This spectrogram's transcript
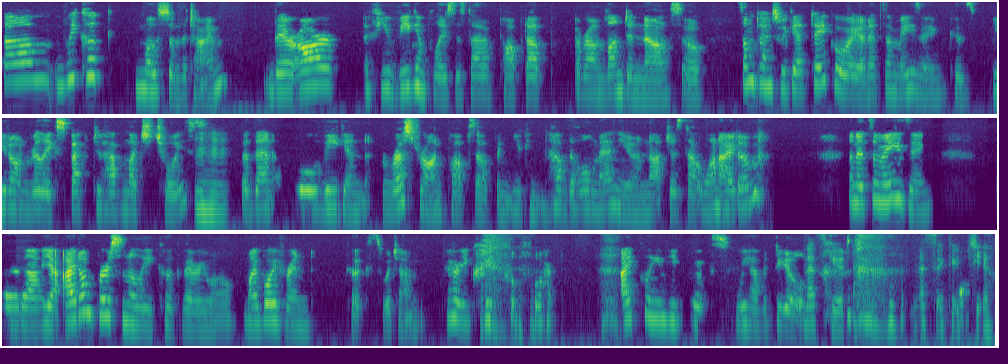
Um, we cook most of the time. There are a few vegan places that have popped up around London now, so sometimes we get takeaway and it's amazing because you don't really expect to have much choice. hmm But then a whole vegan restaurant pops up and you can have the whole menu and not just that one item. and it's amazing. But uh, yeah, I don't personally cook very well. My boyfriend cooks, which I'm very grateful for. I clean, he cooks. We have a deal. That's good. That's a good deal.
